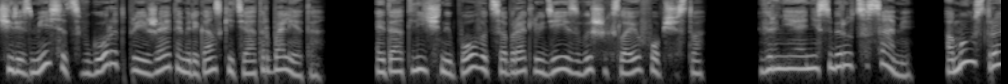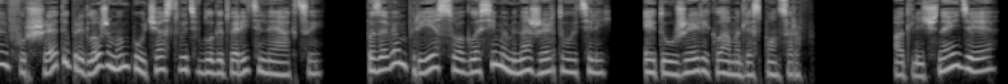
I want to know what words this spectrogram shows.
Через месяц в город приезжает американский театр балета. Это отличный повод собрать людей из высших слоев общества. Вернее, они соберутся сами, а мы устроим фуршет и предложим им поучаствовать в благотворительной акции. Позовем прессу, огласим имена жертвователей. Это уже реклама для спонсоров. Отличная идея,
